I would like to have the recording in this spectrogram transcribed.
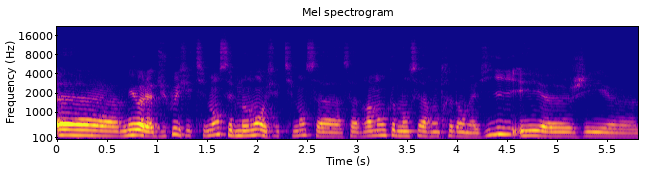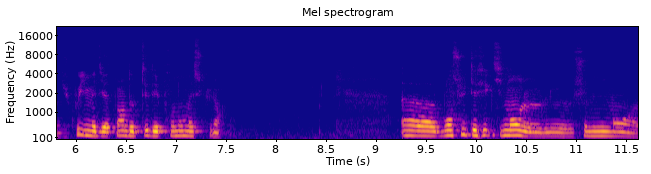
Euh, mais voilà, du coup, effectivement, c'est le moment où effectivement ça, ça a vraiment commencé à rentrer dans ma vie et euh, j'ai euh, du coup immédiatement adopté des pronoms masculins. Bon, ensuite, effectivement, le, cheminement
